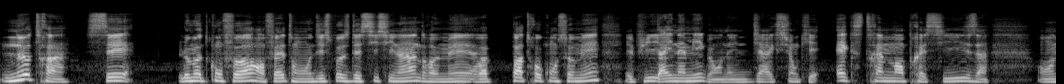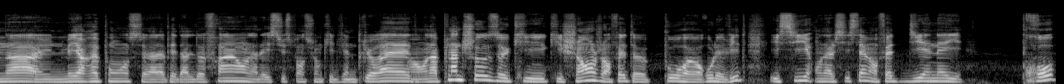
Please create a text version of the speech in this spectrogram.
Neutre, c'est le mode confort, en fait, on dispose des six cylindres, mais on va pas trop consommer. Et puis dynamique, on a une direction qui est extrêmement précise. On a une meilleure réponse à la pédale de frein, on a les suspensions qui deviennent plus raides. On a plein de choses qui, qui changent, en fait, pour euh, rouler vite. Ici, on a le système, en fait, DNA Pro,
